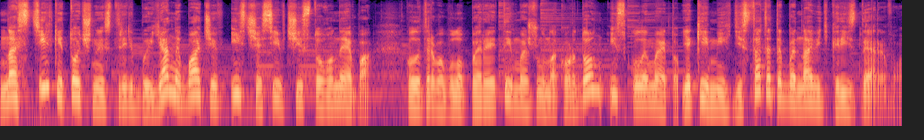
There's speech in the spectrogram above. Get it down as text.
Настільки точної стрільби я не бачив із часів чистого неба, коли треба було перейти межу на кордон із кулеметом, який міг дістати тебе навіть крізь дерево.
